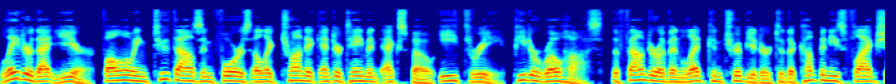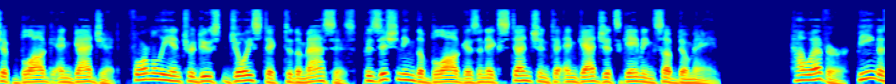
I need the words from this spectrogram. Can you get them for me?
Later that year, following 2004's Electronic Entertainment Expo E3, Peter Rojas, the founder of and lead contributor to the company's flagship blog Engadget, formally introduced Joystiq to the masses, positioning the blog as an extension to Engadget's gaming subdomain. However, being a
